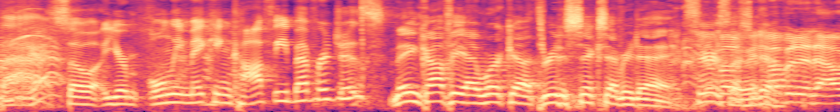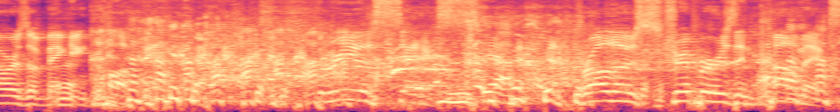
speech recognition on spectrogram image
that. So you're only making coffee beverages? Making coffee. I work uh, three to six every day. Seriously, the most coveted hours of making coffee. Three to six. Yeah. For all those strippers and comics.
